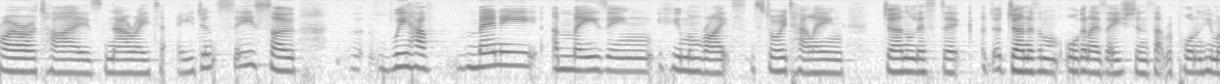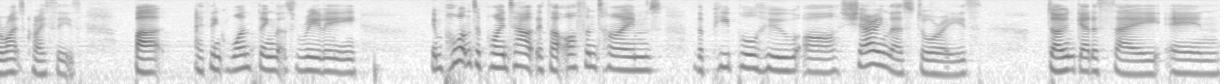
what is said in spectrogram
prioritize narrator agency. So th- we have many amazing human rights storytelling journalistic uh, journalism organizations that report on human rights crises but i think one thing that's really important to point out is that oftentimes the people who are sharing their stories don't get a say in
